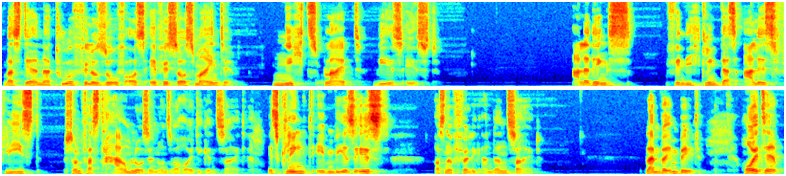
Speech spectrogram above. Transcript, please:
was der Naturphilosoph aus Ephesos meinte. Nichts bleibt, wie es ist. Allerdings finde ich, klingt das alles fließt schon fast harmlos in unserer heutigen Zeit. Es klingt eben wie es ist, aus einer völlig anderen Zeit. Bleiben wir im Bild. Heute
